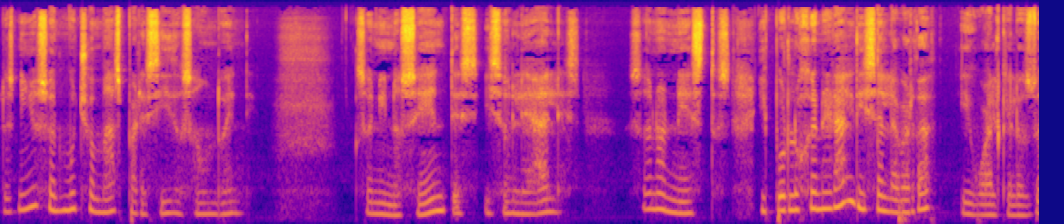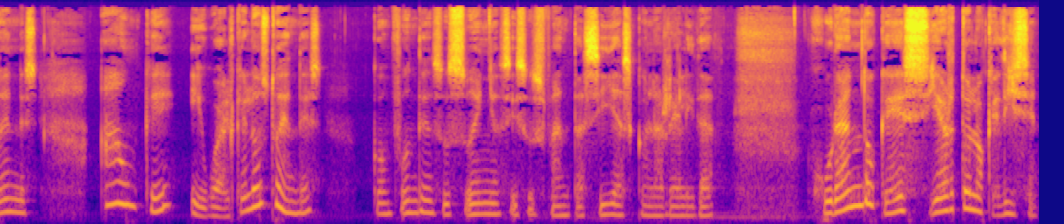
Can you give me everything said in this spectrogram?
Los niños son mucho más parecidos a un duende. Son inocentes y son leales, son honestos y por lo general dicen la verdad, igual que los duendes, aunque, igual que los duendes, confunden sus sueños y sus fantasías con la realidad, jurando que es cierto lo que dicen,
